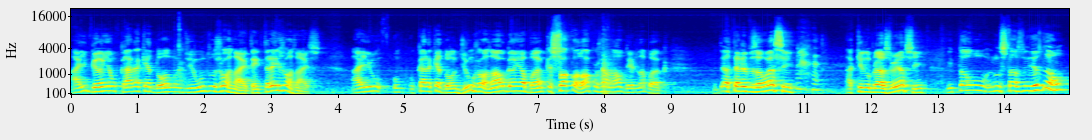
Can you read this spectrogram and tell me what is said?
Aí ganha o cara que é dono de um dos jornais. Tem três jornais. Aí o, o, o cara que é dono de um jornal ganha a banca e só coloca o jornal dele na banca. A televisão é assim. Aqui no Brasil é assim. Então, nos Estados Unidos, não.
